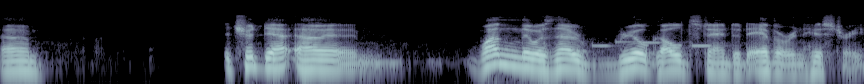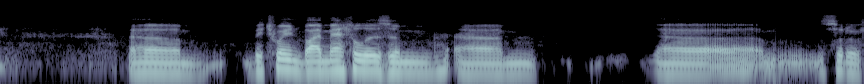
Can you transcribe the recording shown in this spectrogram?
um, it should. Uh, one, there was no real gold standard ever in history. Um, between bimetallism, um, uh, sort of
